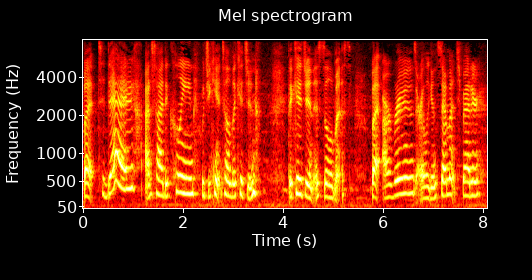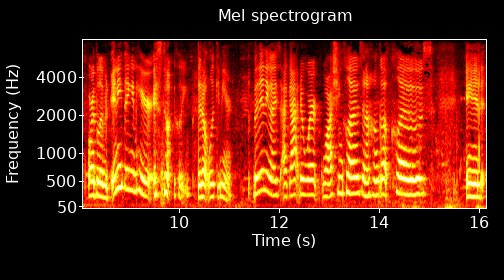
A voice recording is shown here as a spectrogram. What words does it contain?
But today I decided to clean, which you can't tell the kitchen. The kitchen is still a mess. But our rooms are looking so much better. Or the living anything in here is not clean. They don't look in here. But anyways, I got to work washing clothes and I hung up clothes. And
